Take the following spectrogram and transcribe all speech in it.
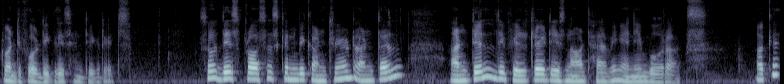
24 degree centigrades. So, this process can be continued until until the filtrate is not having any borax. Okay.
